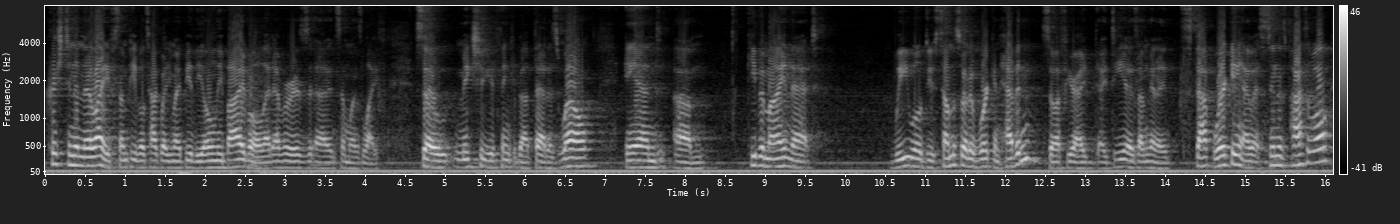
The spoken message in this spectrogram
Christian in their life. Some people talk about you might be the only Bible that ever is uh, in someone's life. So make sure you think about that as well. And um, keep in mind that we will do some sort of work in heaven. So if your idea is, I'm going to stop working as soon as possible,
